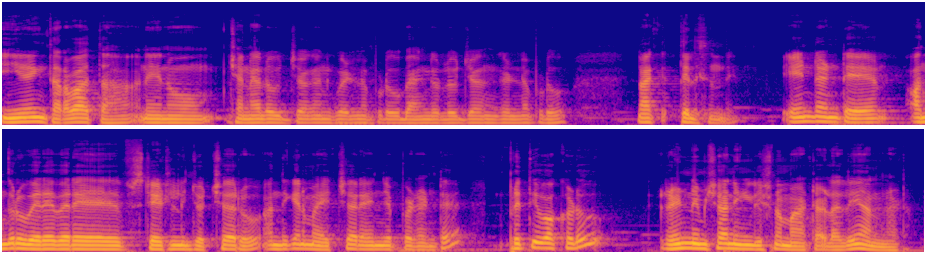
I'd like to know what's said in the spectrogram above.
ఇంజనీరింగ్ తర్వాత నేను చెన్నైలో ఉద్యోగానికి వెళ్ళినప్పుడు బెంగళూరులో ఉద్యోగానికి వెళ్ళినప్పుడు నాకు తెలిసింది. ఏంటంటే అందరూ వేరే వేరే స్టేట్ల నుంచి వచ్చారు. అందుకని మా హెచ్ఆర్ ఏం చెప్పాడంటే ప్రతి ఒక్కడు రెండు నిమిషాలు ఇంగ్లీష్లో మాట్లాడాలి అన్నాడు.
